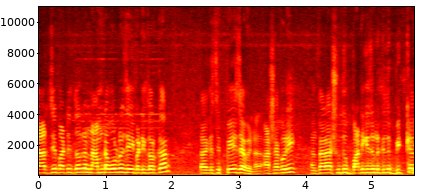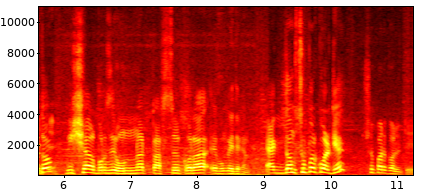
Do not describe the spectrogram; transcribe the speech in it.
যার যে বাটিক দরকার নামটা বলবেন যে এই বাটিক দরকার তার কাছে পেয়ে যাবেন। আশা করি তারা শুধু বাটিকের জন্য কিন্তু বিখ্যাত বিশাল বড় যে ওনার ট্রান্সফার করা এবং এই দেখেন একদম সুপার কোয়ালিটি হ্যাঁ? Super quality.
